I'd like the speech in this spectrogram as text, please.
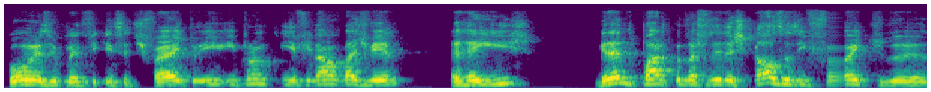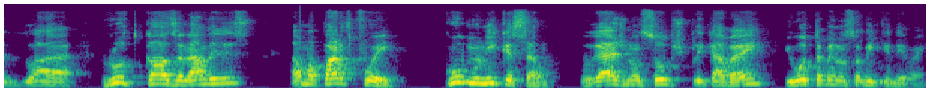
coisa, e o cliente fica insatisfeito e, e, pronto, e afinal vais ver a raiz, grande parte quando vais fazer as causas e efeitos de, de lá, root cause analysis, há uma parte que foi comunicação. O gajo não soube explicar bem e o outro também não soube entender bem.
